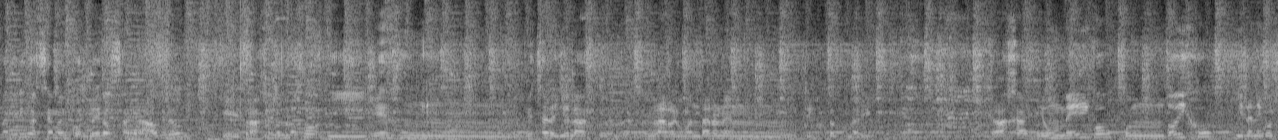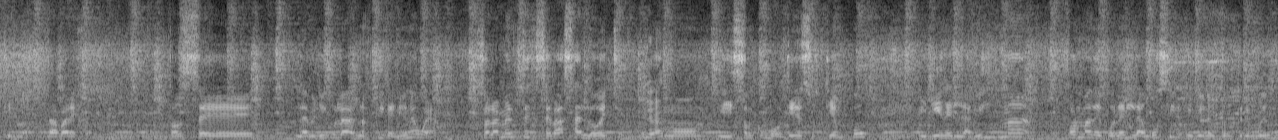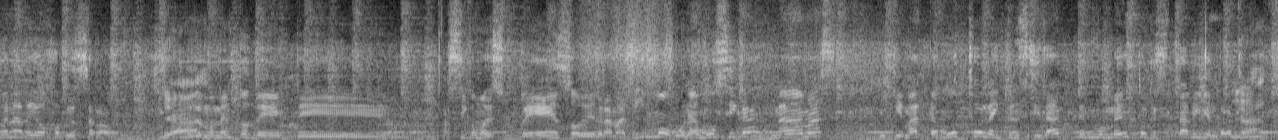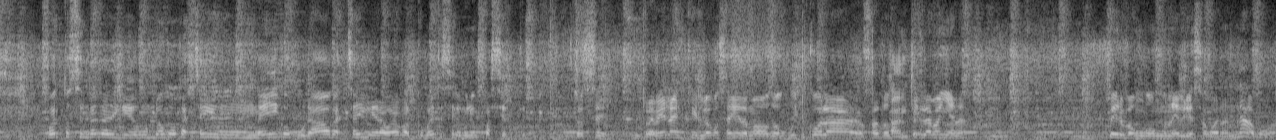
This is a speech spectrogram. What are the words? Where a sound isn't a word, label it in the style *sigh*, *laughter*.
una película se llama El Cordero Sagrado, creo, que trabajan los locos y es un. Esta yo la recomendaron en TikTok, la vi. Trabaja, es un médico con dos hijos y la Nicole Kidman, la pareja. Entonces, la película no explica ni una wea. Solamente se basa en los hechos. Es Ya. como, y son como, tienen sus tiempos y tienen la misma forma de poner la música que yo la encontré muy buena de ojos bien cerrados. En los momentos de, de así como de suspenso, de dramatismo, una música nada más y que marca mucho la intensidad del momento que se está viviendo. ¿Cuánto se trata de que un loco, ¿cachai? Un médico curado, ¿cachai? Era bueno para el copete y se le murió un paciente. Entonces revelan que el loco se había tomado dos whiskolas, o sea, dos whisky en la mañana, pero para un, ebrio esa weá no es nada, po.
